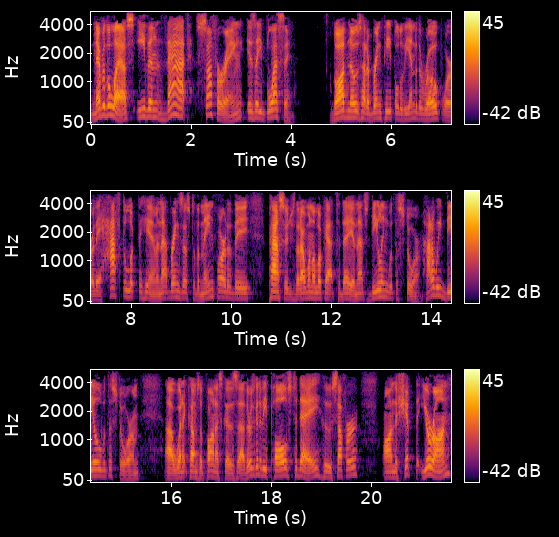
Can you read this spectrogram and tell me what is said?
Nevertheless, even that suffering is a blessing. God knows how to bring people to the end of the rope where they have to look to Him. And that brings us to the main part of the passage that I want to look at today, and that's dealing with the storm. How do we deal with the storm uh, when it comes upon us? Because uh, there's going to be Pauls today who suffer on the ship that you're on,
